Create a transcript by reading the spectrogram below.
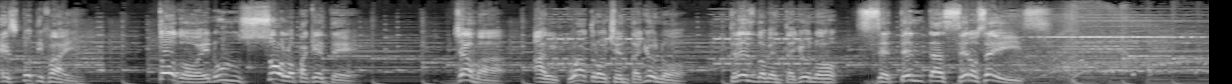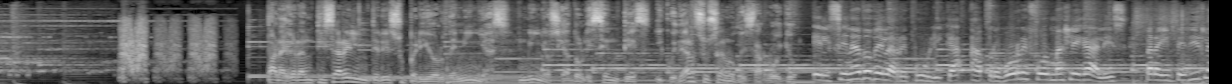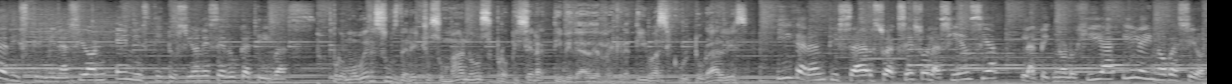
Spotify. Todo en un solo paquete. Llama al 481-391-7006. Para garantizar el interés superior de niñas, niños y adolescentes y cuidar su sano desarrollo, el Senado de la República aprobó reformas legales para impedir la discriminación en instituciones educativas promover sus derechos humanos, propiciar actividades recreativas y culturales y garantizar su acceso a la ciencia, la tecnología y la innovación.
